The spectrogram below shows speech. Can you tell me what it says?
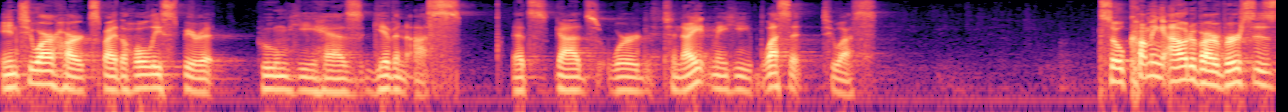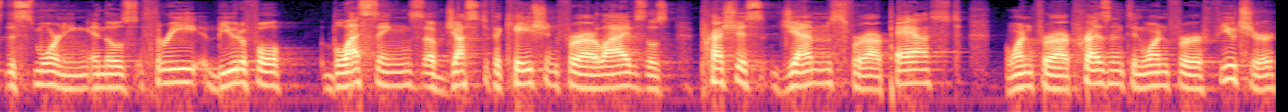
into our hearts by the Holy Spirit, whom he has given us. That's God's word tonight. May he bless it to us. So, coming out of our verses this morning and those three beautiful blessings of justification for our lives, those precious gems for our past, one for our present, and one for future.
